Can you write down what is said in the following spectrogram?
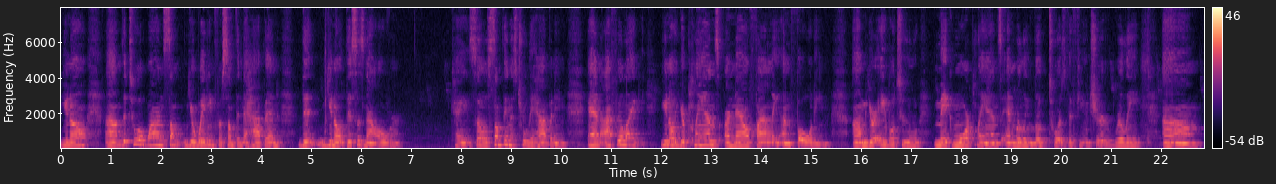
You know, um, the Two of Wands, some, you're waiting for something to happen that, you know, this is now over. Okay, so something is truly happening. And I feel like, you know, your plans are now finally unfolding. Um, you're able to make more plans and really look towards the future. Really, um,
